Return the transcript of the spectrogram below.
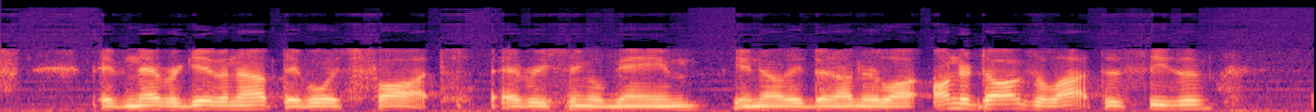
they've never given up. They've always fought every single game. You know, they've been under underdogs a lot this season,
